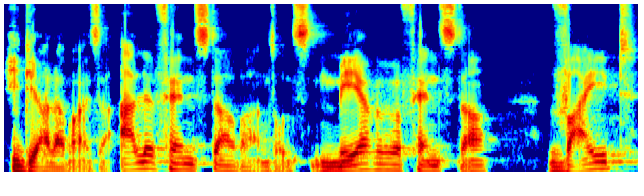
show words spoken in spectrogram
idealerweise alle Fenster, aber ansonsten mehrere Fenster weit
